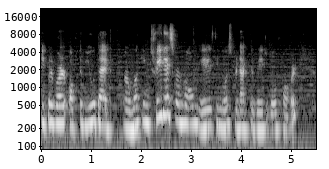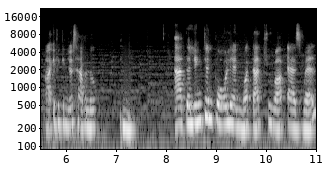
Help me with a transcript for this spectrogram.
people were of the view that working three days from home is the most productive way to go forward. If you can just have a look at the LinkedIn poll and what that threw up as well.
